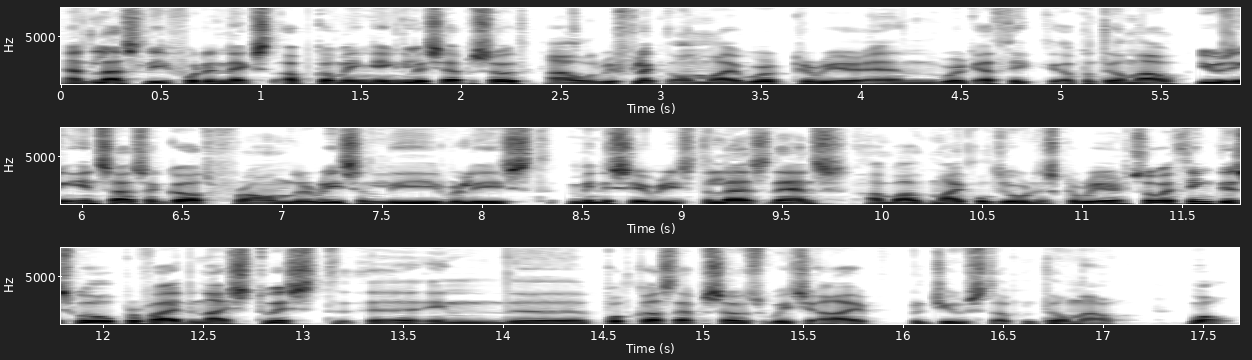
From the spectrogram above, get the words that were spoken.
And lastly, for the next upcoming English episode, I'll reflect on my work career and work ethic up until now, using insights I got from the recently released miniseries The Last Dance about Michael Jordan's career. So I think this will provide a nice twist uh, in the podcast episodes which I produced up until now. Well,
